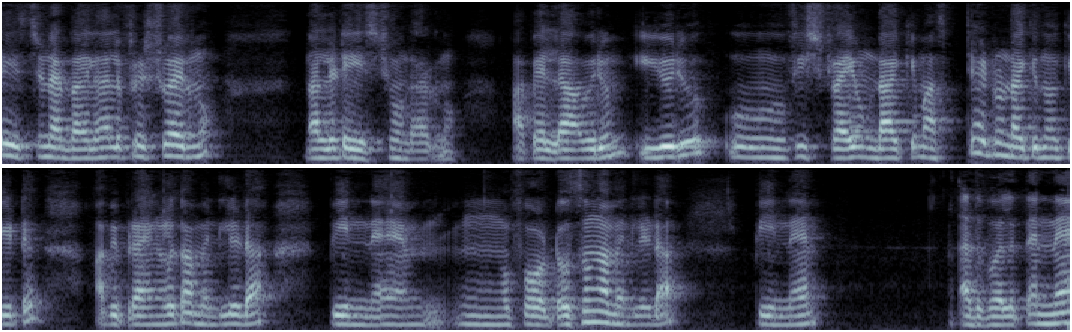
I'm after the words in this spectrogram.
ടേസ്റ്റ് ഉണ്ടായിരുന്നു. അതിൽ നല്ല ഫ്രഷും ആയിരുന്നു. നല്ല ടേസ്റ്റും ഉണ്ടായിരുന്നു. അപ്പോൾ എല്ലാവരും ഈ ഒരു ഫിഷ് ഫ്രൈ ഉണ്ടാക്കി മസ്റ്റായിട്ട് ഉണ്ടാക്കി നോക്കിയിട്ട് അഭിപ്രായങ്ങൾ കമന്റിലിടുക പിന്നെ ഫോട്ടോസും കമന്റിലിടുക പിന്നെ അതുപോലെ തന്നെ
